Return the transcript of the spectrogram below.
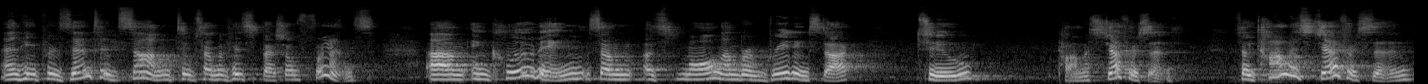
and he presented some to some of his special friends, um, including some a small number of breeding stock to Thomas Jefferson. So Thomas Jefferson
